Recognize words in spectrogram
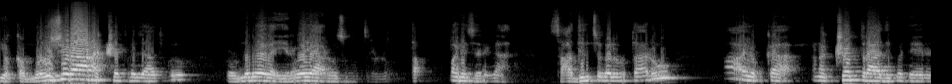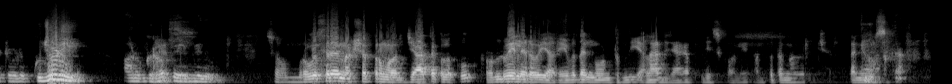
ఈ యొక్క మృగశిరా నక్షత్ర జాతకులు రెండు వేల ఇరవై ఆరో సంవత్సరంలో తప్పనిసరిగా సాధించగలుగుతారు. ఆ యొక్క నక్షత్రాధిపతి అయినటువంటి కుజుడి అనుగ్రహం పేరు మీద ఉంటుంది. సో మృగశిర నక్షత్రం వారి జాతకులకు రెండు వేల ఇరవై ఆరు ఏ విధంగా ఉంటుంది? ఎలాంటి జాగ్రత్తలు తీసుకోవాలి? అద్భుతంగా వివరించారు. ధన్యవాదాలు.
